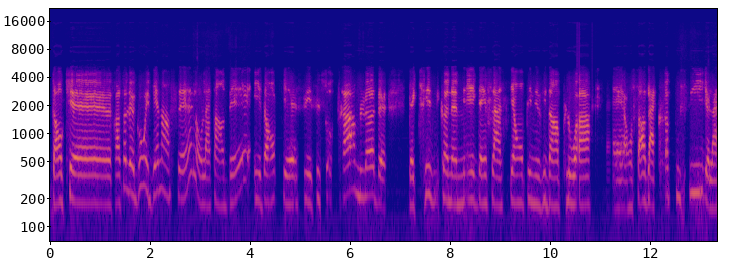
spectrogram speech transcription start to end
Donc, euh, François Legault est bien en selle, on l'attendait, et donc euh, c'est, sur trame là de, de crise économique, d'inflation, pénurie d'emploi, euh, on sort de la COP aussi. Il y a la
